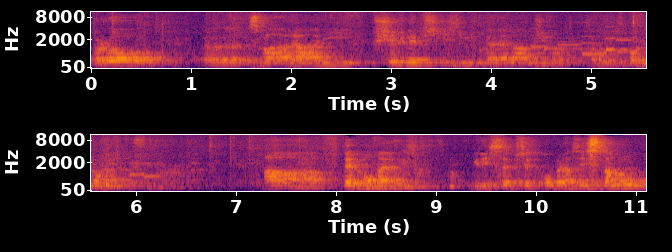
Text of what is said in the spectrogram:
pro e, zvládání všech nepřízní, které nám život zahodí pod nohy. A v ten moment, kdy se před obrazy stanou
